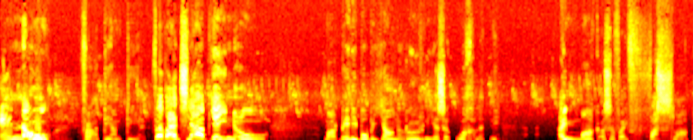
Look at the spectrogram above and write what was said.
En nou, Vra Tiantier. vir wat slaap jy nou? Maar Benny Bobbejaan roer nie eens 'n ooglid nie. Hy maak asof hy vas slaap.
